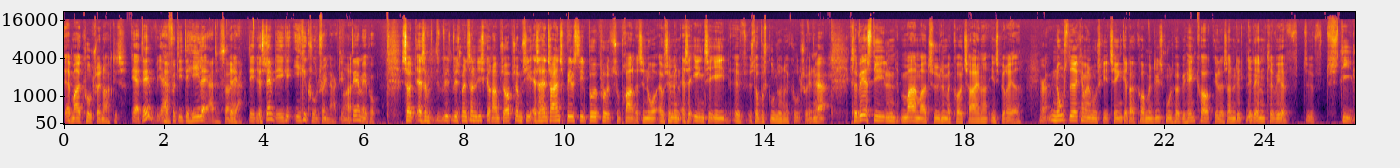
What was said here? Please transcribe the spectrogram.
er meget Coltrane-agtigt? Ja, det, ja, ja. Fordi det hele er det, så ja, Ja, det er yes. bestemt ikke, ikke Coltrane-agtigt. Nej. Det er jeg med på. Så altså, hvis, hvis man sådan lige skal ramse op, så kan man sige, altså hans egen spilstil, både på sopran og tenor, er jo simpelthen altså en til en øh, står på skuldrene af Coltrane. Ja. Klaverstilen, meget, meget tydelig McCoy Tyner inspireret. Ja. Nogle steder kan man måske tænke, at der kommer en lille smule Herbie Hancock, eller sådan lidt, lidt anden klaverstil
